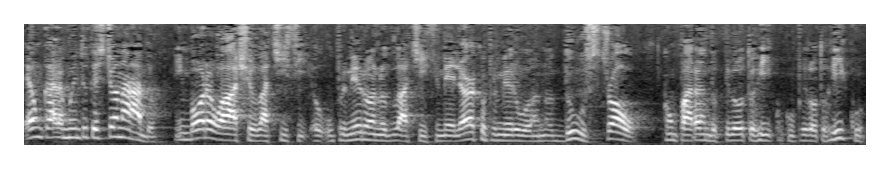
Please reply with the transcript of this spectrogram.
é um cara muito questionado. Embora eu ache o Latifi, o, o primeiro ano do Latifi melhor que o primeiro ano do Stroll, comparando o piloto rico com o piloto rico,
